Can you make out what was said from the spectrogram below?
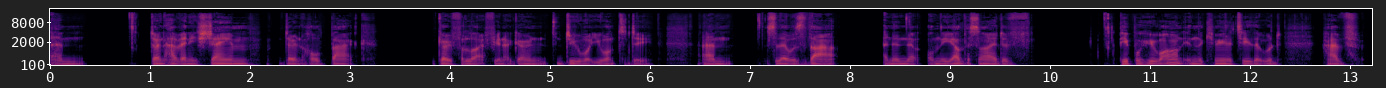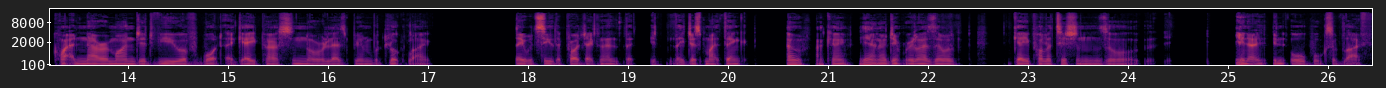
um, don't have any shame. Don't hold back. Go for life. You know, go and do what you want to do. Um, so there was that, and then the, on the other side of people who aren't in the community that would have quite a narrow-minded view of what a gay person or a lesbian would look like. They would see the project and it, they just might think, "Oh, okay, yeah." And I didn't realize there were gay politicians or you know in all walks of life.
